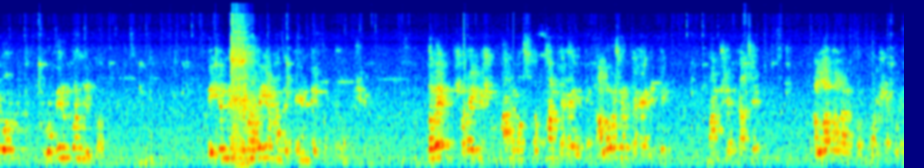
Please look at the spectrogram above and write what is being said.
এবং রোগের উপর নির্ভর করে। এই জন্য সেভাবেই আমাদেরকে হ্যান্ডেল করতে হবে তবে সবাইকে সম্মান এবং শ্রদ্ধার জায়গায় রেখে, ভালোবাসার জায়গায় রেখে মানুষের কাছে আল্লাহ তালার উপর ভরসা করে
